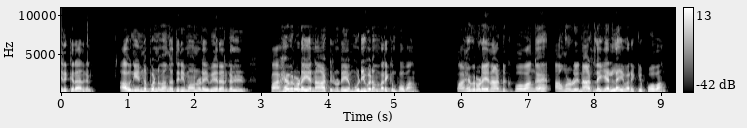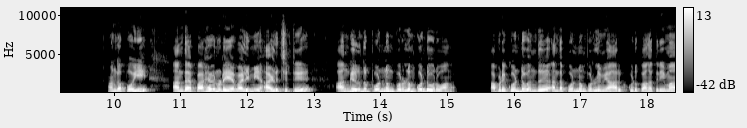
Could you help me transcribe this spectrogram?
இருக்கிறார்கள். அவங்க என்ன பண்ணுவாங்க தெரியுமா? உன்னுடைய வீரர்கள் பகைவருடைய நாட்டினுடைய முடிவிடம் வரைக்கும் போவாங்க. பகைவருடைய நாட்டுக்கு போவாங்க. அவங்களுடைய நாட்டில் எல்லை வரைக்கும் போவாங்க. அங்கே போய் அந்த பகைவனுடைய வலிமையை அழிச்சிட்டு அங்கிருந்து பொன்னும் பொருளும் கொண்டு வருவாங்க. அப்படி கொண்டு வந்து அந்த பொண்ணும் பொருளும் யாருக்கு கொடுப்பாங்க தெரியுமா?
